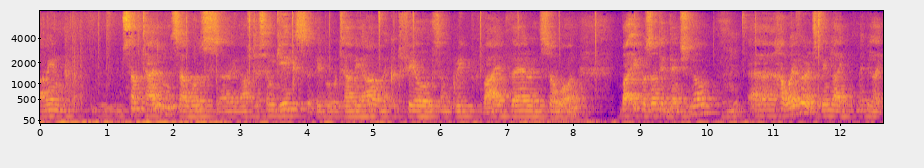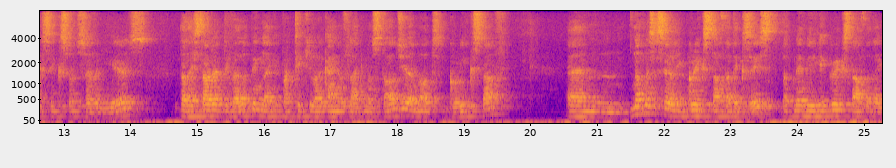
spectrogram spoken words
I mean, sometimes I was, uh, you know, after some gigs, uh, people would tell me, oh, I could feel some Greek vibe there and so on. But it was not intentional. Uh, however, it's been like maybe like six or seven years that I started developing like a particular kind of like nostalgia about Greek stuff. Um, not necessarily Greek stuff that exists, but maybe Greek stuff that I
